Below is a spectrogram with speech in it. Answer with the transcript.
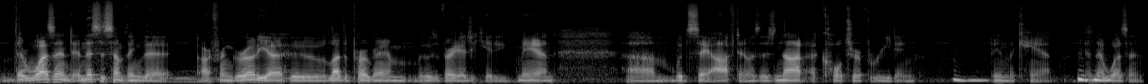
there wasn't, and this is something that our friend Garodia, who led the program, who was a very educated man, um, would say often was there's not a culture of reading in the camp, and that wasn't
